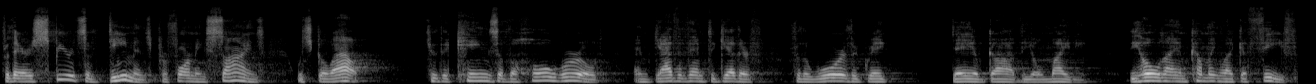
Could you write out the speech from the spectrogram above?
For they are spirits of demons performing signs which go out to the kings of the whole world and gather them together for the war of the great day of God, the Almighty. Behold, I am coming like a thief.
